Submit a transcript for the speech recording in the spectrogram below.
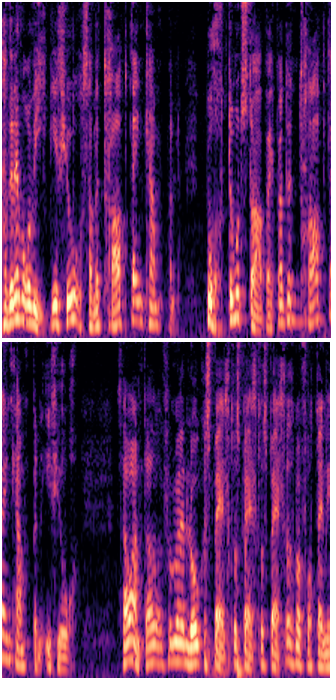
Hadde det vært Viking i fjor, så hadde vi tapt den kampen. Borte mot Stabæk. Vi hadde tapt den kampen i fjor. Sant? For vi lå og spilte og spilte og spilte, og så har vi fått en,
